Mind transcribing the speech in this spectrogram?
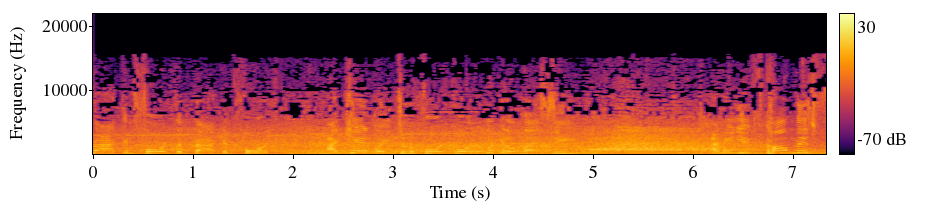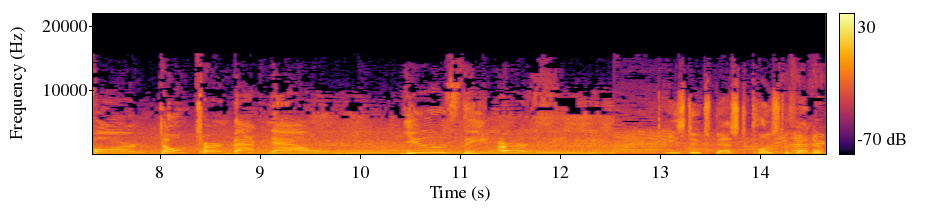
back and forth and back and forth. I can't wait to the fourth quarter. Look at Alessi. I mean, you've come this far. Don't turn back now. Use the earth. He's Duke's best close defender.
